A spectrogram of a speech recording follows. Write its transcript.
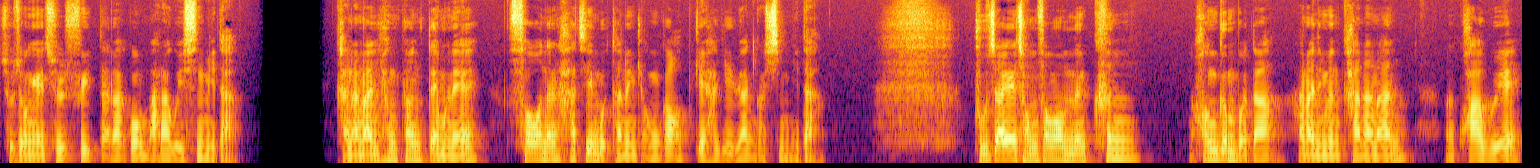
조정해 줄 수 있다라고 말하고 있습니다. 가난한 형편 때문에 서원을 하지 못하는 경우가 없게 하기 위한 것입니다. 부자의 정성 없는 큰 헌금보다 하나님은 가난한 과부의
